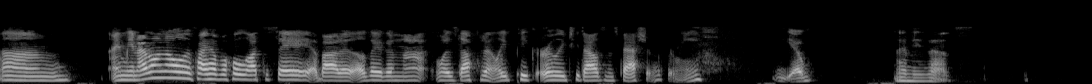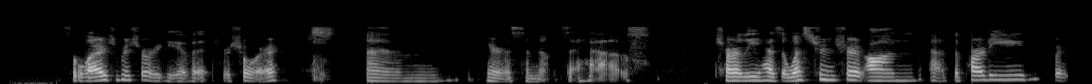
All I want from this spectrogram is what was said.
Um, I mean, I don't know if I have a whole lot to say about it other than that was definitely peak early 2000s fashion for me. Yep. I mean that's it's a large majority of it for sure. Um, here are some notes I have. Charlie has a western shirt on at the party where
